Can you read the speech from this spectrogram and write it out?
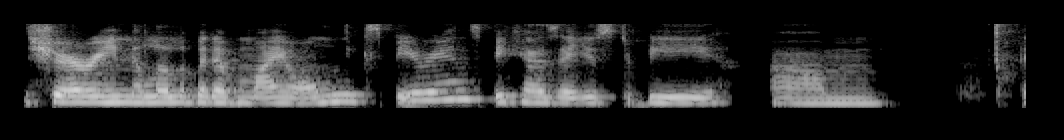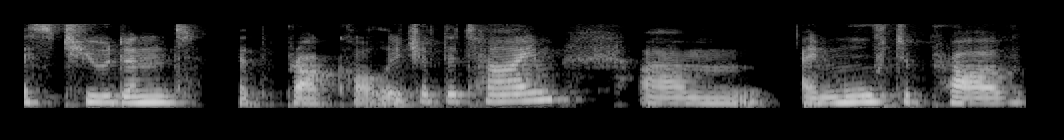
sharing a little bit of my own experience because I used to be um, a student at Prague College at the time. Um, I moved to Prague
